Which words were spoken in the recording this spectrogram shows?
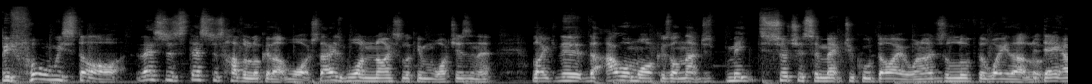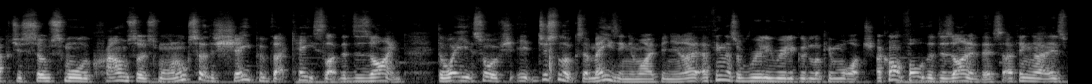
before we start, let's just let's just have a look at that watch. That is one nice looking watch, isn't it? Like the, the hour markers on that just make such a symmetrical dial and I just love the way that looks. The date aperture is so small, the crown's so small and also the shape of that case, like the design. The way it sort of, it just looks amazing in my opinion. I, I, think that's a really, really good looking watch. I can't fault the design of this. I think that is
